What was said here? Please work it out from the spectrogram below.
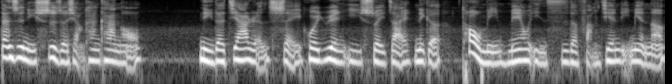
但是你试着想看看哦，你的家人谁会愿意睡在那个透明、没有隐私的房间里面呢？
